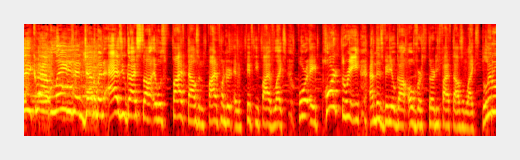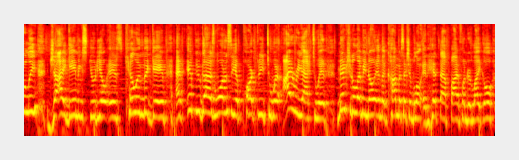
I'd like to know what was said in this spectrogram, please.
Holy crap, ladies and gentlemen, as you guys saw, it was 5,555 likes for a part three, and this video got over 35,000 likes. Literally, Jai Gaming Studio is killing the game, and if you guys want to see a part three to where I react to it, make sure to let me know in the comment section below and hit that 500 like goal,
